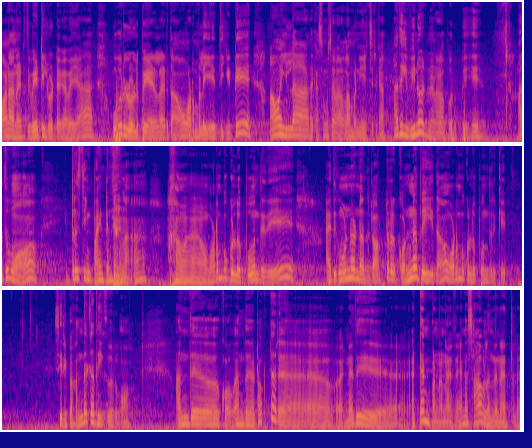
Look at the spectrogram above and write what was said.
ஓனான் எடுத்து வேட்டியில் விட்ட கதையா? ஊரில் உள்ள பேரெல்லாம் எடுத்து அவன் உடம்புல ஏற்றிக்கிட்டு அவன் இல்லாத கஸ்டமர் வேலைலாம் பண்ணி வச்சுருக்கான். அதுக்கு வினோத் என்னடா பொறுப்பு? அதுவும் இன்ட்ரெஸ்டிங் பாயிண்ட் என்னென்னா அவன் உடம்புக்குள்ளே பூந்தது அதுக்கு முன்னாடி அந்த டாக்டரை கொன்ன பேய் தான் உடம்புக்குள்ளே பூந்துருக்கு. சரி இப்போ அந்த கதைக்கு வருவோம். அந்த அந்த டாக்டரை என்னது அட்டம் பண்ணேன் ஏன்னா சாவல் அந்த நேரத்தில்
